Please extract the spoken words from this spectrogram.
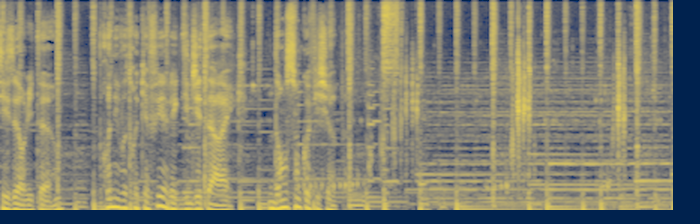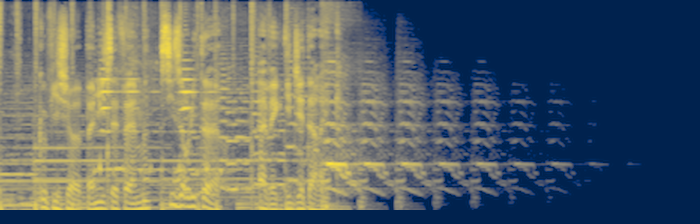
6h-8h, prenez votre café avec DJ Tarek dans son coffee shop. Coffee Shop à Miss FM, 6h-8h avec DJ Tarek.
